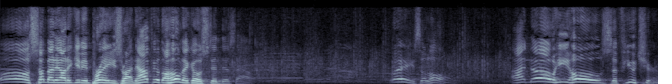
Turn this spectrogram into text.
Oh, somebody ought to give him praise right now. I feel the Holy Ghost in this house. Praise the Lord. I know He holds the future.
